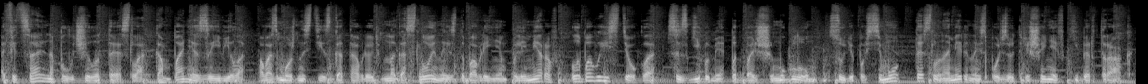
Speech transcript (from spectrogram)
официально получила Tesla. Компания заявила о возможности изготавливать многослойные с добавлением полимеров лобовые стекла с изгибами под большим углом. Судя по всему, Tesla намерена использовать решение в Кибертрак.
